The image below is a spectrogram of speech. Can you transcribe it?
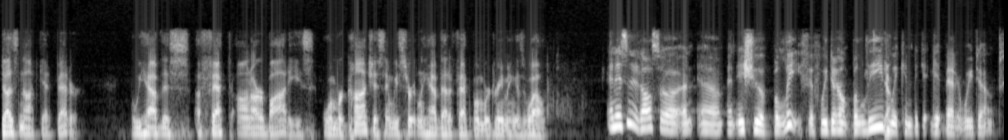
does not get better. We have this effect on our bodies when we're conscious, and we certainly have that effect when we're dreaming as well. And isn't it also an uh, an issue of belief? If we don't believe Yeah. we can be, get better, we don't.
